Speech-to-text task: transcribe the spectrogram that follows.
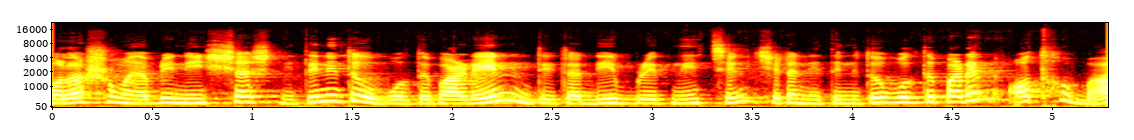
বলার সময় আপনি নিঃশ্বাস নিতে নিতেও বলতে পারেন, যেটা ডিপ ব্রেথ নিচ্ছেন সেটা নিতে নিতেও বলতে পারেন, অথবা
